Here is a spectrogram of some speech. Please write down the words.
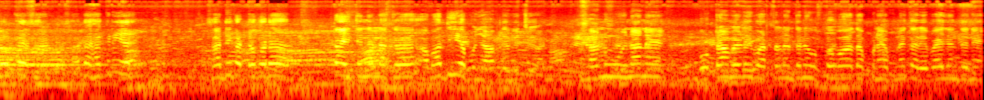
ਕਿਉਂਕਿ ਸਾਡਾ ਹੱਕ ਨਹੀਂ ਹੈ। ਸਾਡੀ ਘੱਟੋ ਘੱਟ ਢਾਈ ਤਿੰਨ ਲੱਖ ਆਬਾਦੀ ਹੈ ਪੰਜਾਬ ਦੇ ਵਿੱਚ। ਸਾਨੂੰ ਇਹਨਾਂ ਨੇ ਵੋਟਾਂ ਵੇਲੇ ਵਰਤ ਲੈਂਦੇ ਨੇ, ਉਸ ਤੋਂ ਬਾਅਦ ਆਪਣੇ ਆਪਣੇ ਘਰੇ ਬਹਿ ਜਾਂਦੇ ਨੇ।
